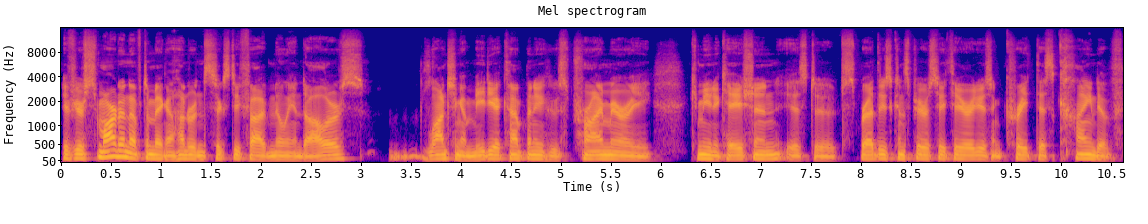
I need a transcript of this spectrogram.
If you're smart enough to make 165 million dollars, launching a media company whose primary communication is to spread these conspiracy theories and create this kind of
